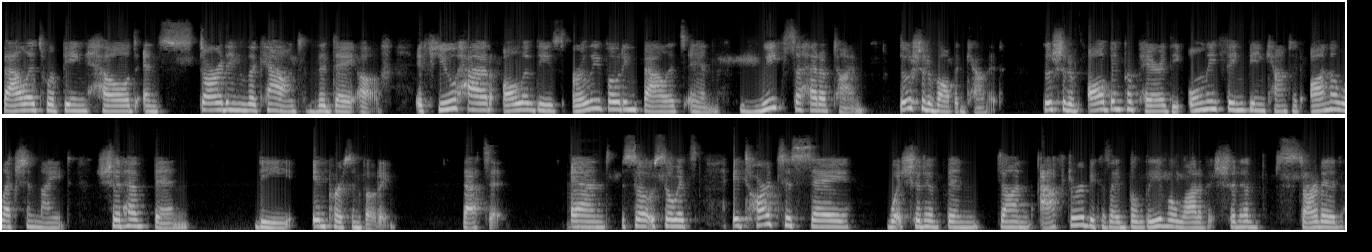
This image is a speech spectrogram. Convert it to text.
ballots were being held and starting the count the day of. If you had all of these early voting ballots in weeks ahead of time, those should have all been counted. Those should have all been prepared. The only thing being counted on election night should have been the in-person voting. That's it and so so it's it's hard to say what should have been done after because i believe a lot of it should have started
